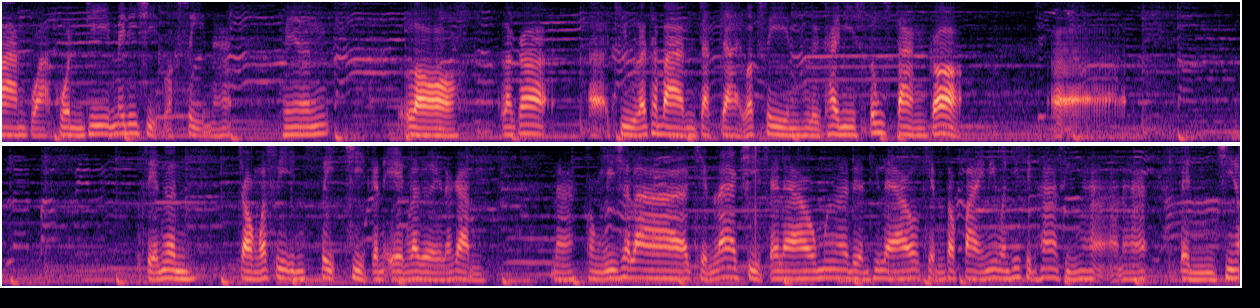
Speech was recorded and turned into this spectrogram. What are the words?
บางกว่าคนที่ไม่ได้ฉีดวัคซีนนะฮะ เพราะฉะนั้น รอ แล้วก็คิวรัฐบาลจัดจ่ายวัคซีน หรือใครมีสตุ้งสตังก็เสียเงินจองวัคซีนสิฉีดกันเองละเลยแล้วกันนะของวิชลาเข็มแรกฉีดไปแล้วเมื่อเดือนที่แล้วเข็มต่อไปนี่วันที่ 15 สิงหานะฮะ เป็นชิโน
